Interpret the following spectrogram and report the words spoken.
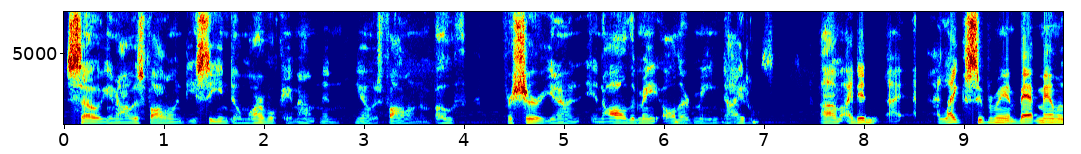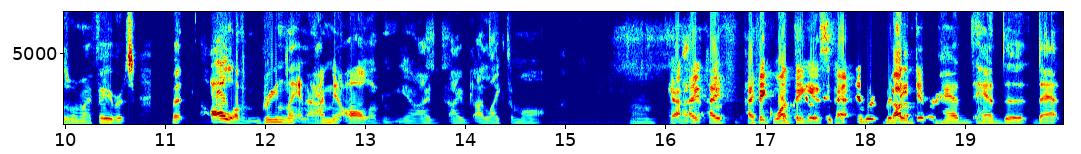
so you know I was following DC until Marvel came out, and then you know I was following them both for sure. You know, in, in all the main all their main titles. Um, I didn't. I, I liked Superman. Batman was one of my favorites, but all of them, Green Lantern. I mean, all of them. You know, I I, I liked them all. Um, yeah, I, I I think one thing is that never, but they never had had the that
